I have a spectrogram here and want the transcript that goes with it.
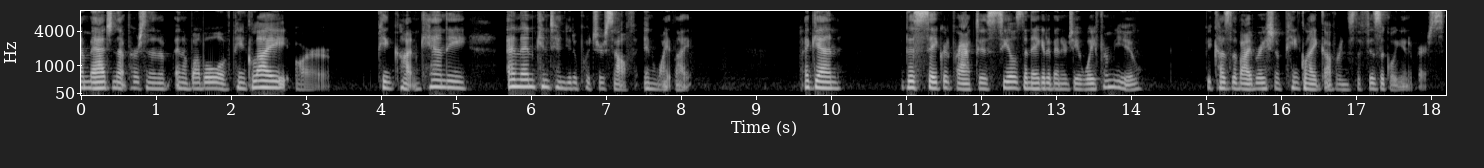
imagine that person in a, in a bubble of pink light or pink cotton candy, and then continue to put yourself in white light. Again, this sacred practice seals the negative energy away from you because the vibration of pink light governs the physical universe.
